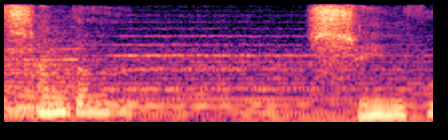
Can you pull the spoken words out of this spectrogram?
真的幸福。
